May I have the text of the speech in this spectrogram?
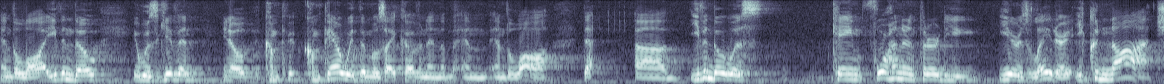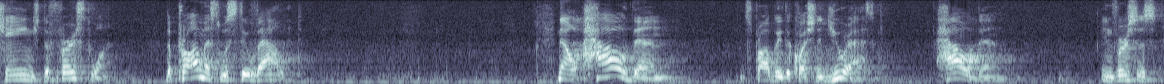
and the law, even though it was given, you know, comp- compare with the Mosaic covenant and the, and, and the law, that uh, even though it was came 430 years later, it could not change the first one, The promise was still valid. Now, how then? It's probably the question that you're asking. How then? In verses,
